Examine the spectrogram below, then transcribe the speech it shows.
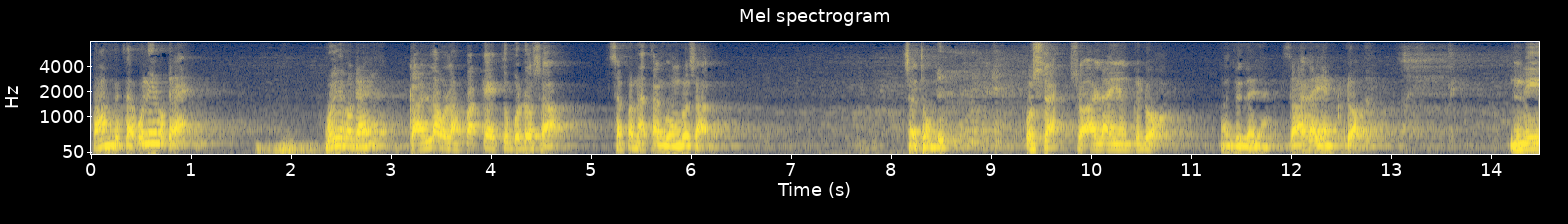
Faham kita boleh pakai? Boleh pakai? Kalaulah pakai itu berdosa siapa nak tanggung dosa tu? Satu. Ustaz soalan yang kedua. Soalan yang kedua ni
